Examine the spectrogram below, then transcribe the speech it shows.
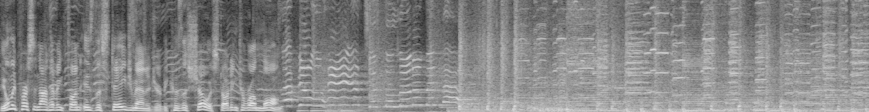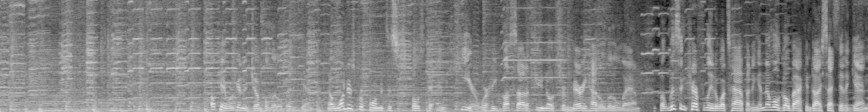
The only person not having fun is the stage manager because the show is starting to run long. Okay, we're going to jump a little bit again. Now, Wonder's performance is supposed to end here, where he busts out a few notes from Mary Had a Little Lamb. But listen carefully to what's happening, and then we'll go back and dissect it again.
